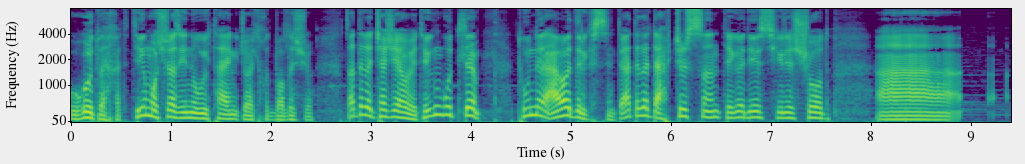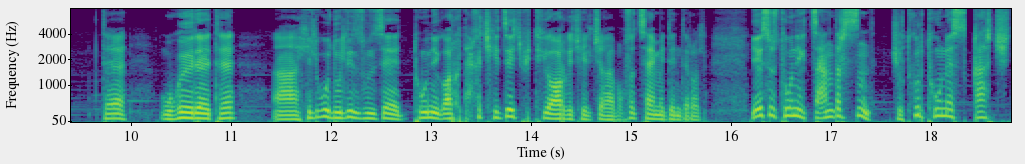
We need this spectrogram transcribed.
өгөөд байхад. Тийм учраас энэ үгийг та ингэж ойлгоход болно шүү. За тэгээд цаашаа явъя. Тэгэнгүүтлээ түүнээ аваад ир гэсэн. За тэгээд авчирсан. Тэгээд Есүс Христ шууд а тэ үгээрээ тэ хилгүү дүлийн сүнсээ түүнийг орох дахиж хизээч битгий ор гэж хэлж байгаа. Бусад сайн мэдэн дээр бол Есүс түүнийг зандарсанд чөтгөр түүнээс гарч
